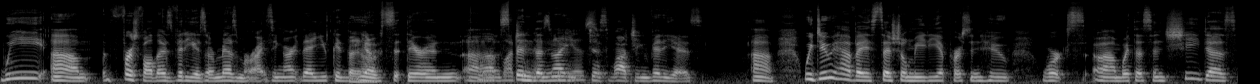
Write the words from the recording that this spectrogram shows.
We um, first of all, those videos are mesmerizing, aren't they? You could They you know sit there and uh, spend the night videos. just watching videos. Um, we do have a social media person who works um, with us, and she does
